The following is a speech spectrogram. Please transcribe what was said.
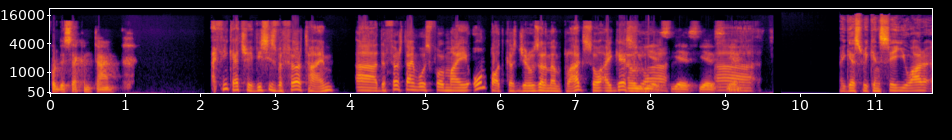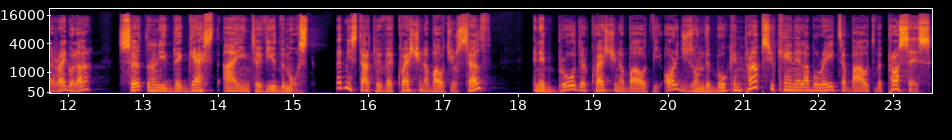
for the second time. I think actually this is the third time. Uh, the first time was for my own podcast, Jerusalem Unplugged. So I guess oh, you yes, are. Yes, yes, uh, yes. I guess we can say you are a regular. Certainly the guest I interviewed the most. Let me start with a question about yourself and a broader question about the origins of the book, and perhaps you can elaborate about the process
